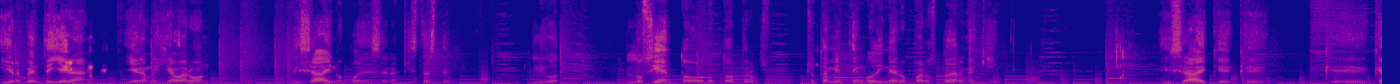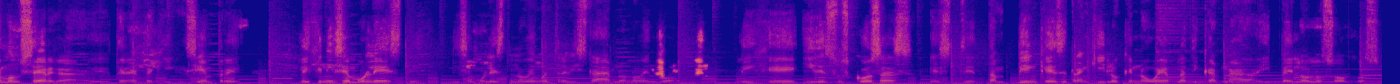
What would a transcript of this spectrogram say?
Y de repente llega, llega Mejía Barón. Dice, ay, no puede ser, aquí está este. Le digo, lo siento, doctor, pero yo también tengo dinero para hospedarme aquí. Dice, ay, que, que, que, que monserga eh, tenerte aquí siempre. Le dije, ni se moleste, ni se moleste, no vengo a entrevistarlo, no vengo. Le dije, y de sus cosas, este, también quédese tranquilo que no voy a platicar nada. Y peló los ojos.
